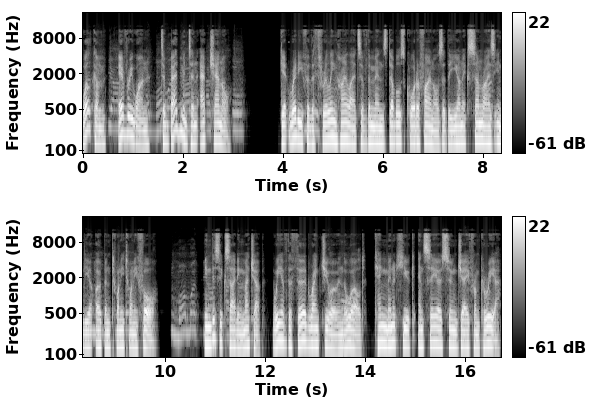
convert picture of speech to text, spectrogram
Welcome, everyone, to Badminton App Channel. Get ready for the thrilling highlights of the men's doubles quarterfinals at the Yonex Sunrise India Open 2024. In this exciting matchup, we have the third-ranked duo in the world, Kang Min Hyuk and Seo Seung Jae from Korea,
